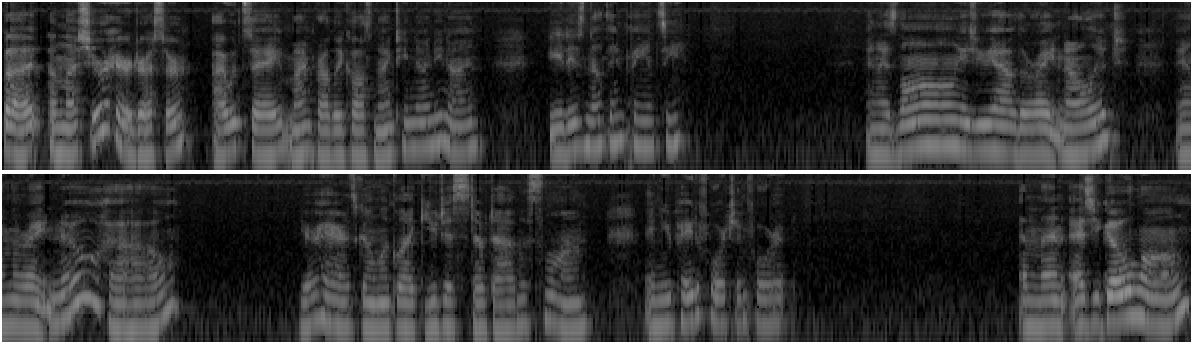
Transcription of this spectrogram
but unless you're a hairdresser, I would say mine probably costs $19.99. It is nothing fancy. And as long as you have the right knowledge and the right know-how, your hair is going to look like you just stepped out of the salon and you paid a fortune for it. And then as you go along,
